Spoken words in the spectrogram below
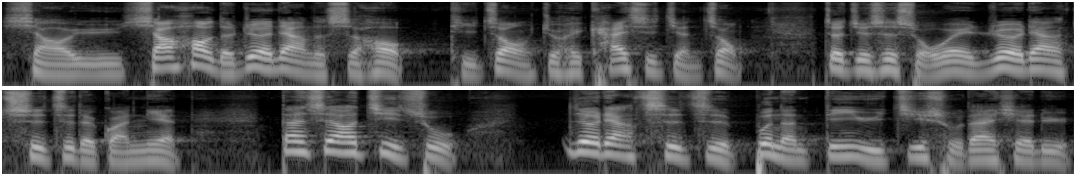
小于消耗的热量的时候，体重就会开始减重，这就是所谓热量赤字的观念。但是要记住，热量赤字不能低于基础代谢率。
